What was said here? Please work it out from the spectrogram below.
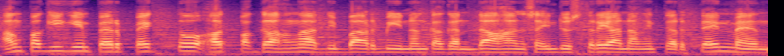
Ang pagiging perpekto at paghahangad ni Barbie ng kagandahan sa industriya ng entertainment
